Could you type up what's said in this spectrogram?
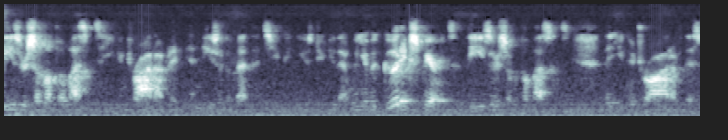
these are some of the lessons that you can draw out of it, and these are the methods you can use to do that. When you have a good experience, these are some of the lessons that you can draw out of this,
